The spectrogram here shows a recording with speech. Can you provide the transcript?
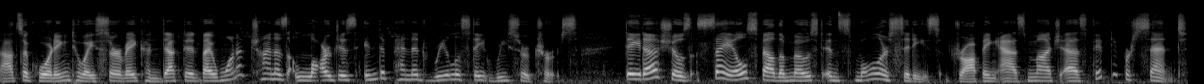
That's according to a survey conducted by one of China's largest independent real estate researchers. Data shows sales fell the most in smaller cities, dropping as much as 50%.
